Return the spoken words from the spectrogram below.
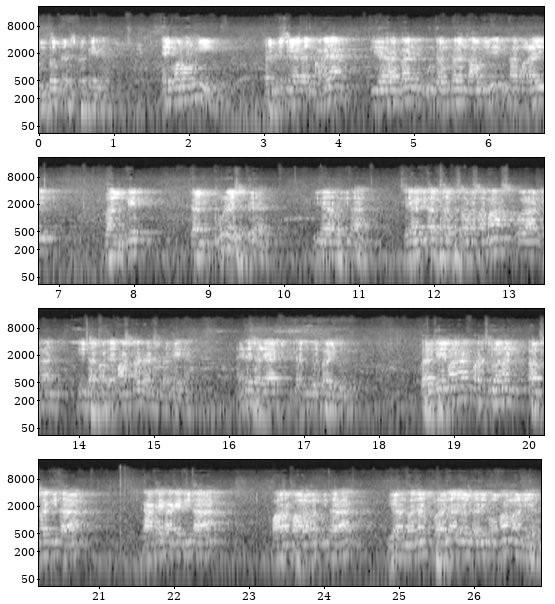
YouTube dan sebagainya. Ekonomi dan kesehatan. Makanya diharapkan mudah-mudahan tahun ini kita mulai bangkit dan pulih segera ini harapan kita. Sehingga kita bisa bersama-sama sekolah dengan tidak pakai masker dan sebagainya. Nah ini saya lihat kita mencoba itu. Bagaimana perjuangan bangsa kita kakek-kakek kita para pahlawan kita? Di antaranya banyak yang dari Muhammadiyah.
